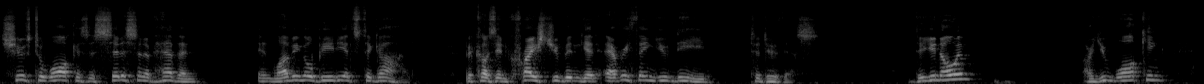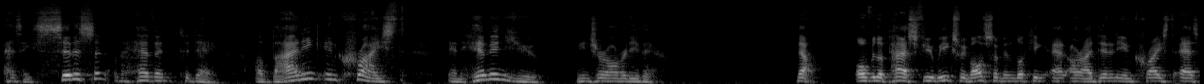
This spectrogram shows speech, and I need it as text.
choose to walk as a citizen of heaven in loving obedience to God because in Christ you've been given everything you need to do this. Do you know Him? Are you walking as a citizen of heaven today? Abiding in Christ and Him in you means you're already there. Now, Over the past few weeks, we've also been looking at our identity in Christ as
